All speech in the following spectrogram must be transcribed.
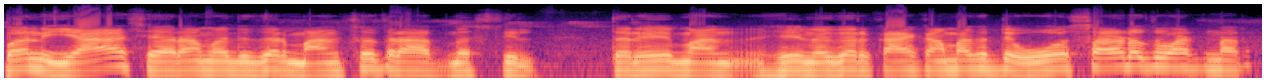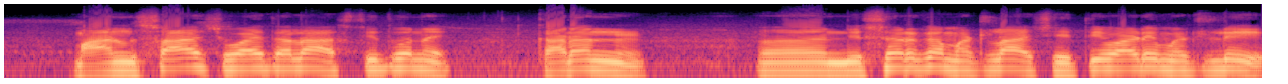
पण या शहरामध्ये जर माणसंच राहत नसतील तर हे मान हे नगर काय कामाचं ते ओसाडच वाटणार. माणसाशिवाय त्याला अस्तित्व नाही. कारण निसर्ग म्हटला शेतीवाडी म्हटली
